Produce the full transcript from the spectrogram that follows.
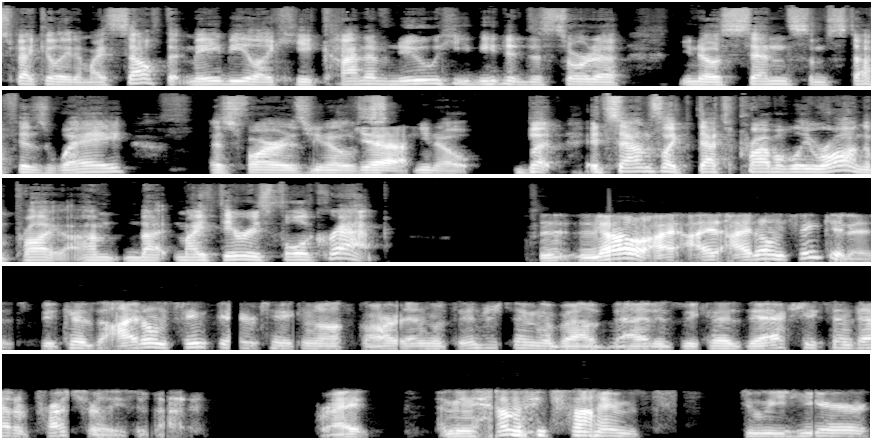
speculating myself that maybe like he kind of knew he needed to sort of you know send some stuff his way as far as you know yeah. you know but it sounds like that's probably wrong I'm probably i'm my, my theory is full of crap no, I, I don't think it is because I don't think they were taken off guard. And what's interesting about that is because they actually sent out a press release about it, right? I mean, how many times do we hear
